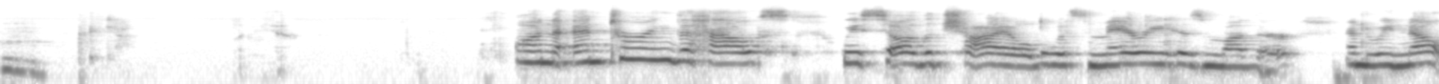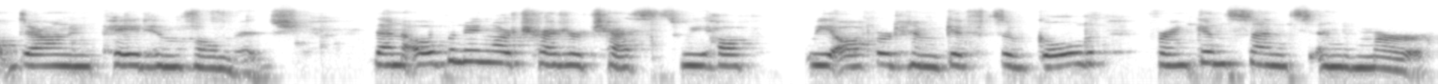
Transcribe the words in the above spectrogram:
Hmm. On entering the house, we saw the child with Mary, his mother, and we knelt down and paid him homage. Then, opening our treasure chests, we, ho- we offered him gifts of gold, frankincense, and myrrh.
